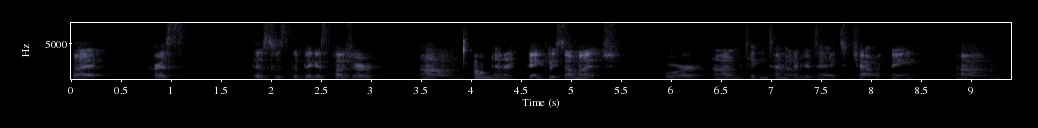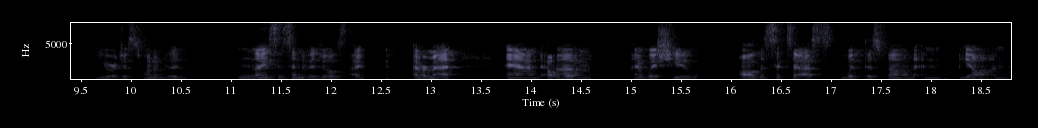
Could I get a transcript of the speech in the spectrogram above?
But Chris, this was the biggest pleasure, um, oh. and I thank you so much for um, taking time out of your day to chat with me. Um, you are just one of the nicest individuals I've ever met, and oh, well. Um, I wish you all the success with this film and beyond.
